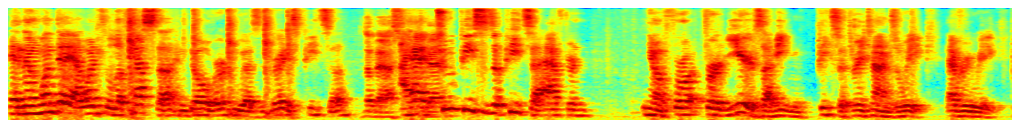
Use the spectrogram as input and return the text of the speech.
and then one day I went to La Festa in Dover, who has the greatest pizza. The best. I had two pieces of pizza after, you know, for for years I've eaten pizza three times a week, every week,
